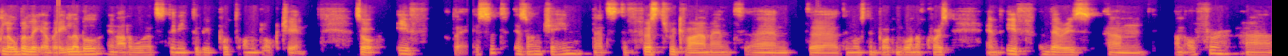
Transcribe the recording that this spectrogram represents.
globally available. In other words they need to be put on blockchain. So if the asset is on chain. That's the first requirement and uh, the most important one, of course. And if there is um, an offer, uh,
